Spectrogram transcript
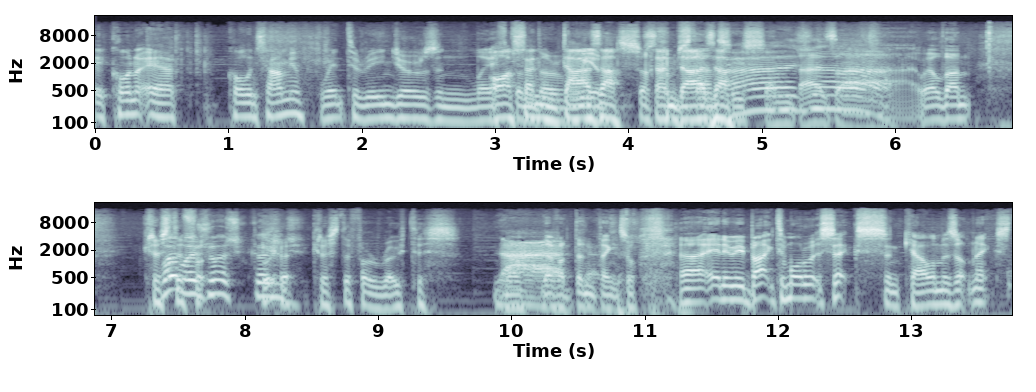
Uh, Connor, uh, Colin Samuel went to Rangers and left Oh, under Sandaza. weird circumstances. Sandaza. Sandaza. Well done. Christopher. What was what's called? Christopher Routis. No, Nah, never didn't think so. Uh, anyway, back tomorrow at six, and Callum is up next.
